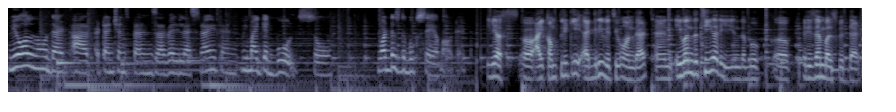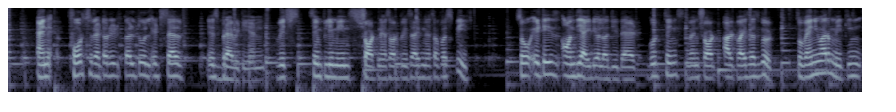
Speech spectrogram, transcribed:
We all know that our attention spans are very less, right? And we might get bored. So, what does the book say about it? Yes, uh, I completely agree with you on that. And even the theory in the book uh, resembles with that. And fourth rhetorical tool itself is brevity, and which simply means shortness or preciseness of a speech. So it is on the ideology that good things, when short, are twice as good. So when you are making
